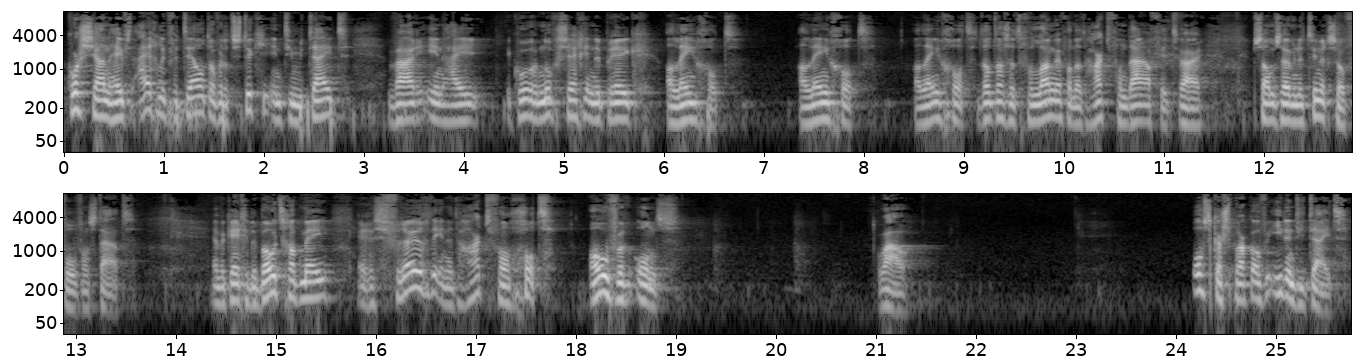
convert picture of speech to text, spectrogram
Korsian heeft eigenlijk verteld over dat stukje intimiteit waarin hij, ik hoor hem nog zeggen in de preek, alleen God, alleen God, alleen God. Dat was het verlangen van het hart van David, waar Psalm 27 zo vol van staat. En we kregen de boodschap mee, er is vreugde in het hart van God over ons. Wauw. Oscar sprak over identiteit.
